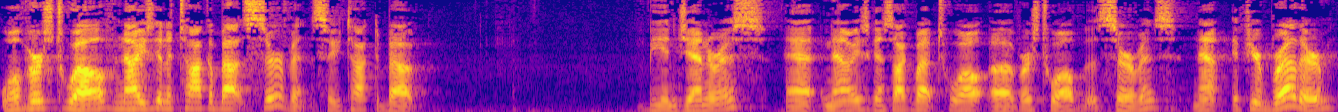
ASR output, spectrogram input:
Well, verse 12, now he's going to talk about servants. So he talked about being generous. Uh, now he's going to talk about 12, uh, verse 12, the servants. Now, if your brother,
